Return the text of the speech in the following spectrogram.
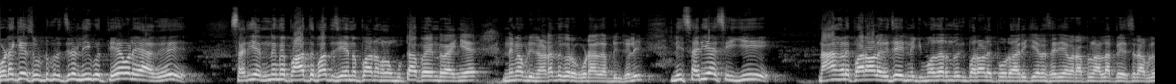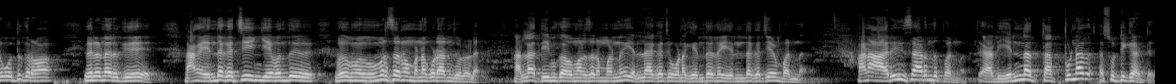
உனக்கே சுட்டு குறிச்சுன்னா நீ கொஞ்சம் தேவலையாகு சரியாக இன்னுமே பார்த்து பார்த்து செய்யணுப்பா நம்மளை முட்டா பயன்றாங்க. இன்னுமே அப்படி நடந்துக்கிற கூடாது அப்படின்னு சொல்லி நீ சரியாக செய்யி. நாங்களே பரவாயில்ல விஜய் இன்றைக்கி முதறதுக்கு பரவாயில்ல போடு அறிக்கையெல்லாம் சரியாக வரப்பில் நல்லா பேசுகிறா அப்படின்னு ஒத்துக்கிறோம். இதில் என்ன இருக்குது நாங்கள் எந்த கட்சி இங்கே வந்து விமர்சனம் பண்ணக்கூடாதுன்னு சொல்லலை. நல்லா திமுக விமர்சனம் பண்ணு எல்லா கட்சியும் உனக்கு எந்த எந்த கட்சியும் பண்ணு. ஆனால் அறிவு சார்ந்து பண்ணு. அது என்ன தப்புன்னா சுட்டி காட்டு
